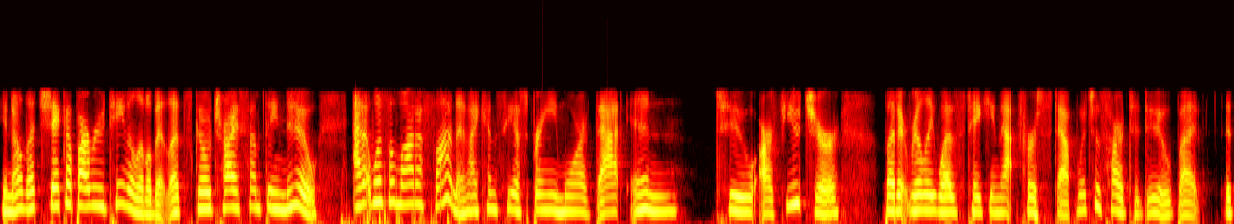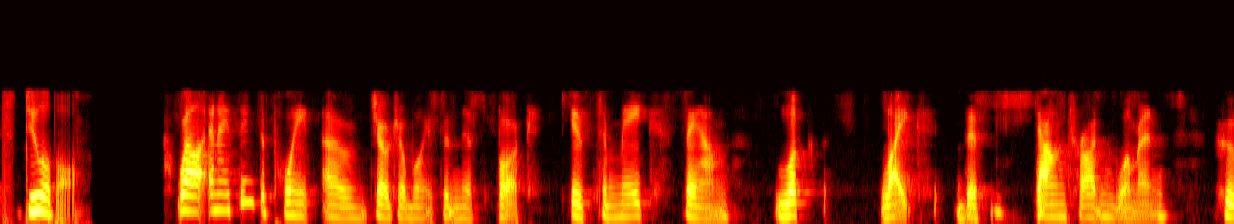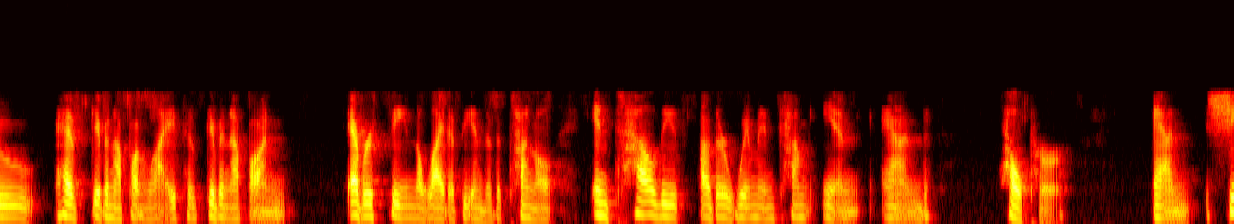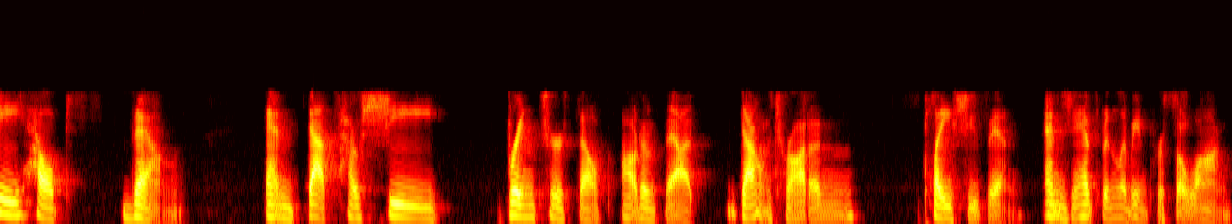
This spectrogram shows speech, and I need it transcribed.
you know, let's shake up our routine a little bit. Let's go try something new. And it was a lot of fun. And I can see us bringing more of that into our future. But it really was taking that first step, which is hard to do, but it's doable. Well, and I think the point of JoJo Moyes in this book is to make Sam look like this downtrodden woman who has given up on life, has given up on ever seeing the light at the end of the tunnel until these other women come in and help her. And she helps them. And that's how she brings herself out of that downtrodden place she's in. And she has been living for so long.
